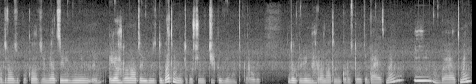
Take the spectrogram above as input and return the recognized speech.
одразу показуємо. Я це відні... Я гранату відніс до Бетмена, тому що тільки він таке робить. Тобто він гранатами користується Бетмен і Бетмен,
